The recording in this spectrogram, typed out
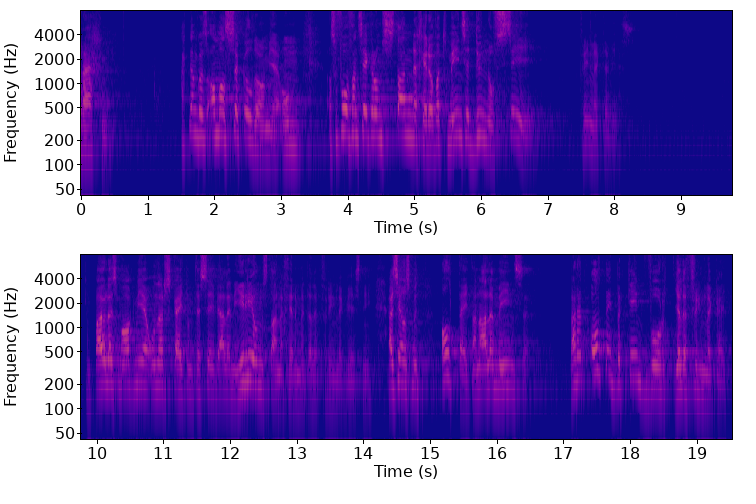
reg nie. Ek dink ons almal sukkel daarmee om as gevolg van sekere omstandighede of wat mense doen of sê vriendelik te wees. En Paulus maak nie 'n onderskeid om te sê wel in hierdie omstandighede moet hulle vriendelik wees nie. Hy sê ons moet altyd aan alle mense laat dit altyd bekend word julle vriendelikheid,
